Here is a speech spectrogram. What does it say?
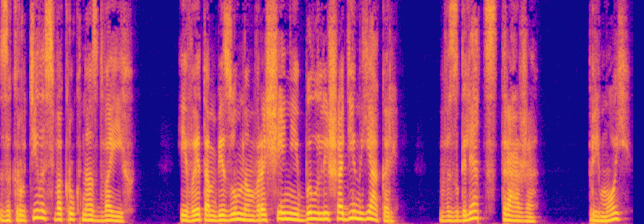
закрутилось вокруг нас двоих. И в этом безумном вращении был лишь один якорь — взгляд стража. Прямой,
